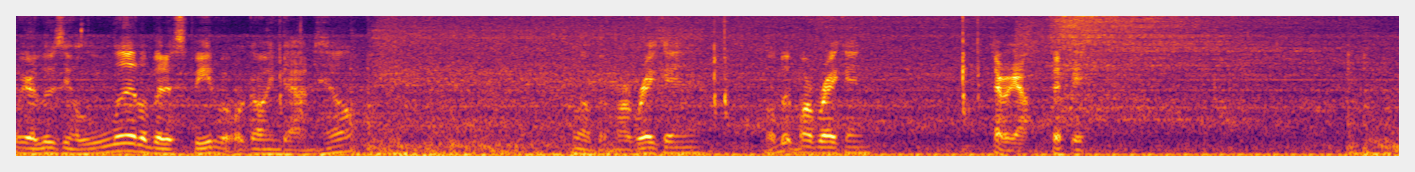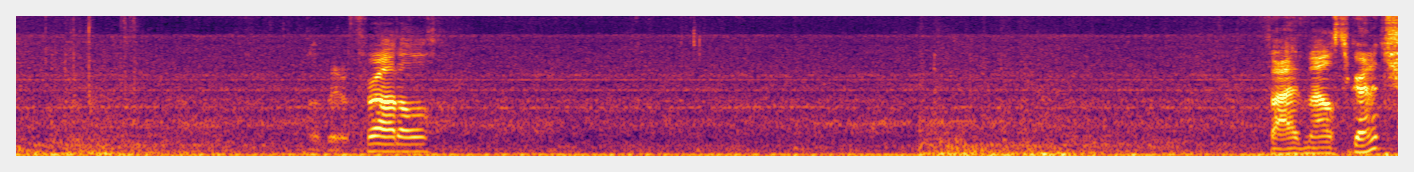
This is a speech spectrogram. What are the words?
We are losing a little bit of speed, but we're going downhill. A little bit more braking. A little bit more braking. There we go, 50. A little bit of throttle. Five miles to Greenwich.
